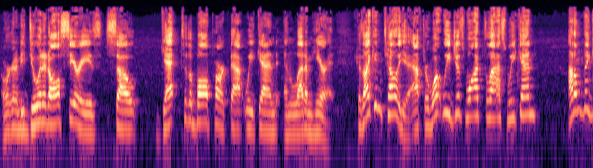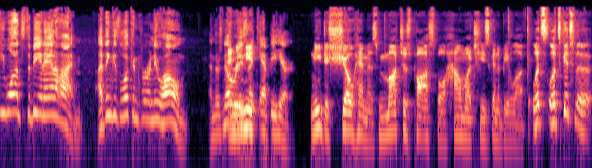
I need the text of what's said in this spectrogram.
and we're going to be doing it all series. So get to the ballpark that weekend and let him hear it. Because I can tell you, after what we just watched last weekend, I don't think he wants to be in Anaheim. I think he's looking for a new home, and there's no and reason need, he can't be here. Need to show him as much as possible how much he's going to be loved. Let's let's get to the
